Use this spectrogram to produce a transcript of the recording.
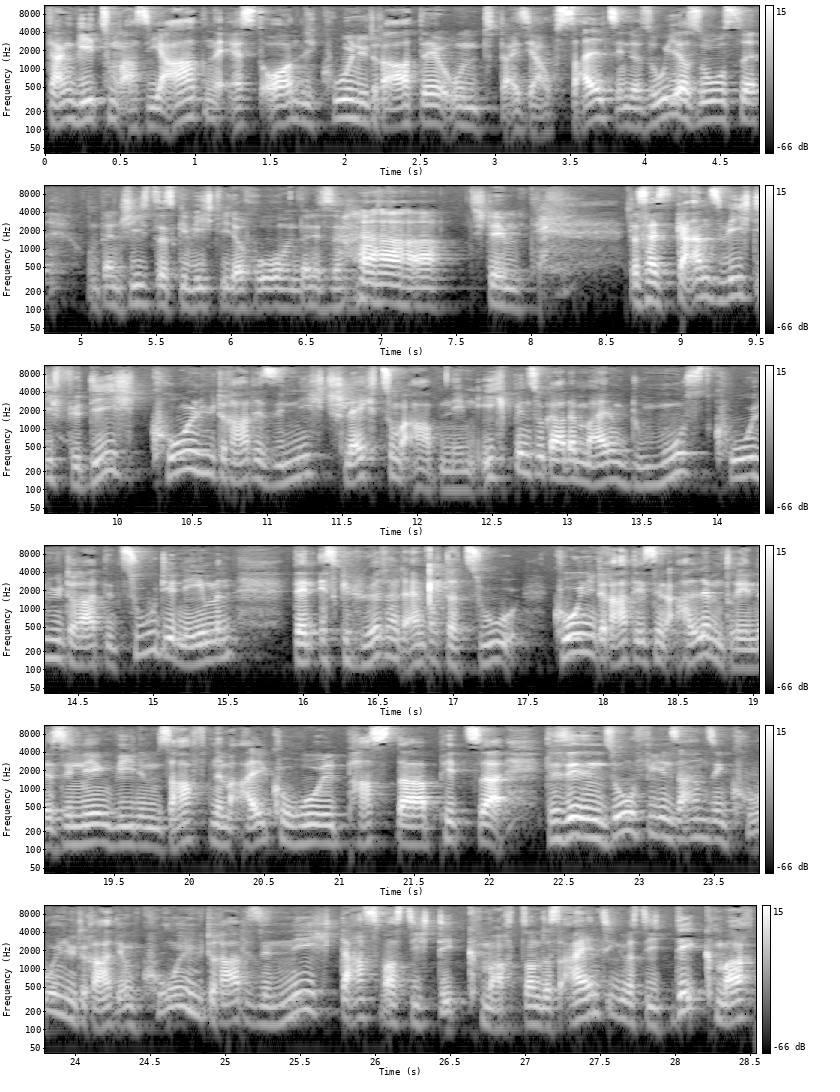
Dann geht zum Asiaten, esst ordentlich Kohlenhydrate und da ist ja auch Salz in der Sojasauce und dann schießt das Gewicht wieder hoch und dann ist so, hahaha, stimmt. Das heißt, ganz wichtig für dich, Kohlenhydrate sind nicht schlecht zum Abnehmen. Ich bin sogar der Meinung, du musst Kohlenhydrate zu dir nehmen, denn es gehört halt einfach dazu. Kohlenhydrate ist in allem drin. Das sind irgendwie in einem Saft, einem Alkohol, Pasta, Pizza. Das sind in so vielen Sachen sind Kohlenhydrate. Und Kohlenhydrate sind nicht das, was dich dick macht, sondern das Einzige, was dich dick macht,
